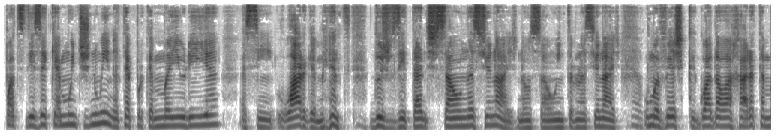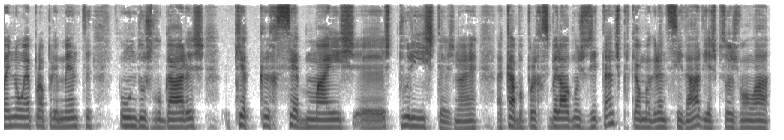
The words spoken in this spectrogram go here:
pode-se dizer que é muito genuíno, até porque a maioria, assim, largamente, dos visitantes são nacionais, não são internacionais. Okay. Uma vez que Guadalajara também não é propriamente um dos lugares que, que recebe mais uh, turistas, não é? Acaba por receber alguns visitantes porque é uma grande cidade e as pessoas vão lá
